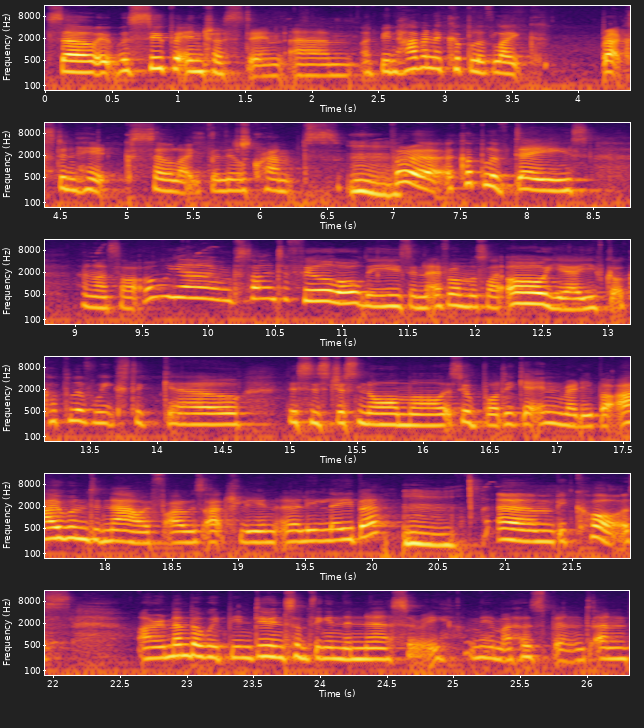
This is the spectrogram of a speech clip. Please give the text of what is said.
So it was super interesting. Um, I'd been having a couple of like Braxton Hicks, so like the little cramps Mm. for a, a couple of days. And I thought, oh yeah, I'm starting to feel all these. And everyone was like, oh yeah, you've got a couple of weeks to go. This is just normal. It's your body getting ready. But I wonder now if I was actually in early labour Mm. um, because I remember we'd been doing something in the nursery, me and my husband, and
